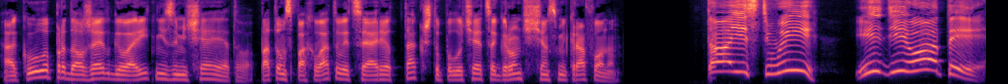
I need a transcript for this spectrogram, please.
Акула продолжает говорить, не замечая этого. Потом спохватывается и орет так, что получается громче, чем с микрофоном. «То есть вы идиоты?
